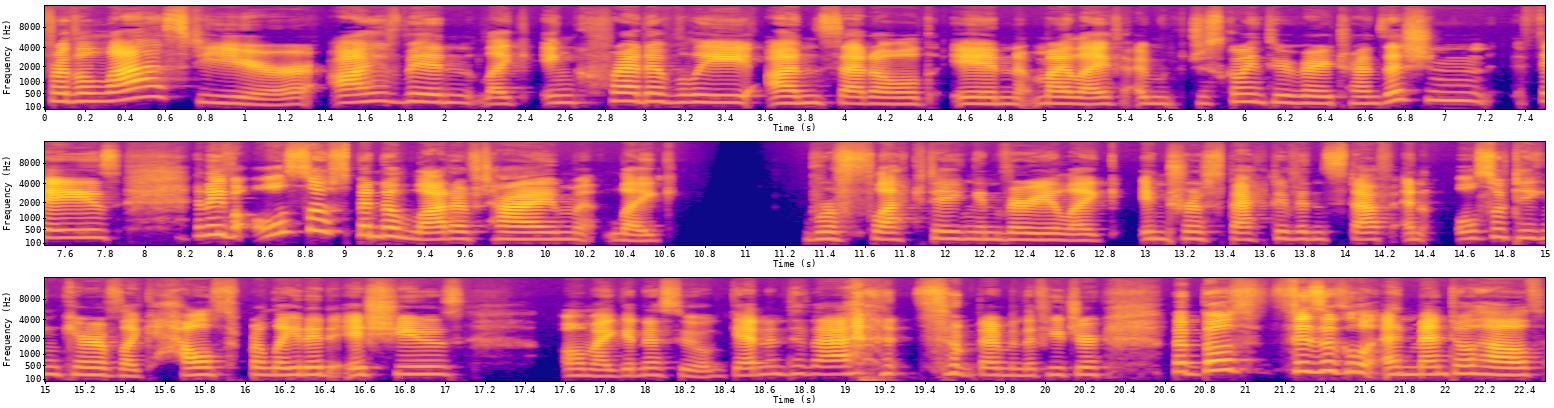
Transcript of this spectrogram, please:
for the last year, I've been like incredibly unsettled in my life. I'm just going through a very transition phase. And I've also spent a lot of time like reflecting and very like introspective and stuff, and also taking care of like health related issues. Oh my goodness, we will get into that sometime in the future. But both physical and mental health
